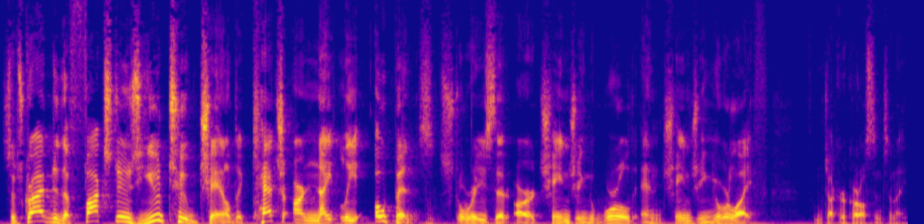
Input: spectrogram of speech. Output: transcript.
Subscribe to the Fox News YouTube channel to catch our nightly opens, stories that are changing the world and changing your life. From Tucker Carlson tonight.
